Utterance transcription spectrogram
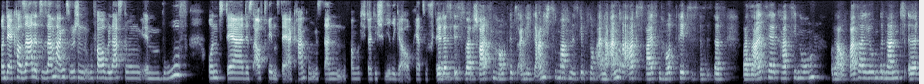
Und der kausale Zusammenhang zwischen UV-Belastung im Beruf und der des Auftretens der Erkrankung ist dann vermutlich deutlich schwieriger auch herzustellen. Ja, das ist beim schwarzen Hautkrebs eigentlich gar nicht zu machen. Es gibt noch eine andere Art des weißen Hautkrebses, das ist das Basalzellkarzinom oder auch Basalium genannt. Äh,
